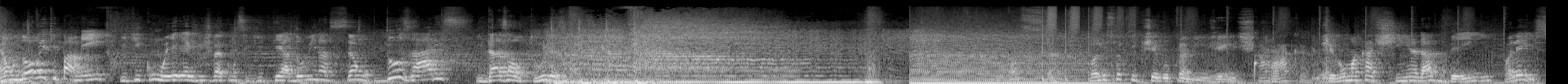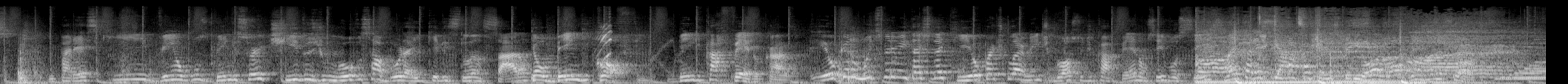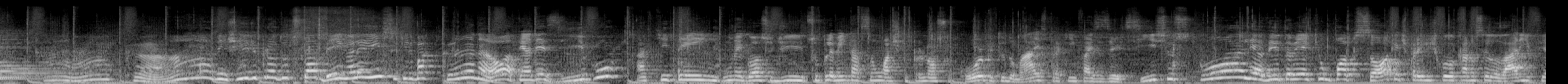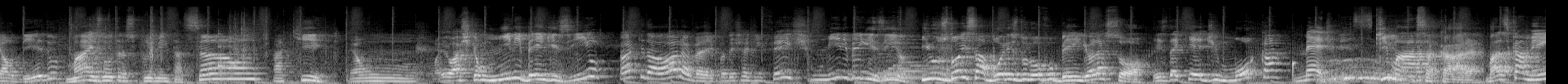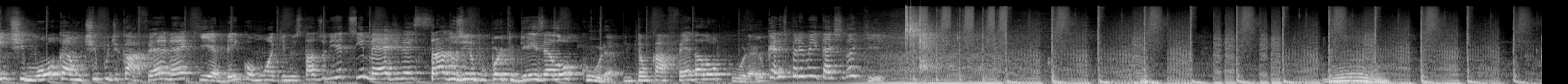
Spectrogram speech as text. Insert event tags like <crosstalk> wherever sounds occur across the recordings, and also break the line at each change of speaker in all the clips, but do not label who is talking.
É um novo equipamento e que com ele a gente vai conseguir ter a dominação dos ares e das alturas. Olha isso aqui que chegou pra mim, gente. Caraca, chegou uma caixinha da Bang. Olha isso. E parece que vem alguns Bang sortidos de um novo sabor aí que eles lançaram, que é o Bang Coffee. Bang Café, no caso. Eu quero muito experimentar isso daqui. Eu particularmente gosto de café, não sei vocês. Mas parece que é uma caixa misteriosa, tá vendo? Olha só. Ah, vem cheio de produtos da Bang, olha isso, que bacana. Ó, tem adesivo, aqui tem um negócio de suplementação, acho que pro nosso corpo e tudo mais, pra quem faz exercícios. Olha, veio também aqui um pop socket pra gente colocar no celular e enfiar o dedo. Mais outra suplementação. Aqui é um, eu acho que é um mini Bangzinho. Olha que da hora, velho, pra deixar de enfeite, um mini Bangzinho. E os dois sabores do novo Bang, olha só. Esse daqui é de Mocha Madness. Que massa, cara. Basicamente, Mocha é um tipo de café, né, que é bem comum aqui nos Estados Unidos. E Madness, traduzindo pro português, é loucura. Então, café da loucura. Eu quero experimentar isso daqui. Hum.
